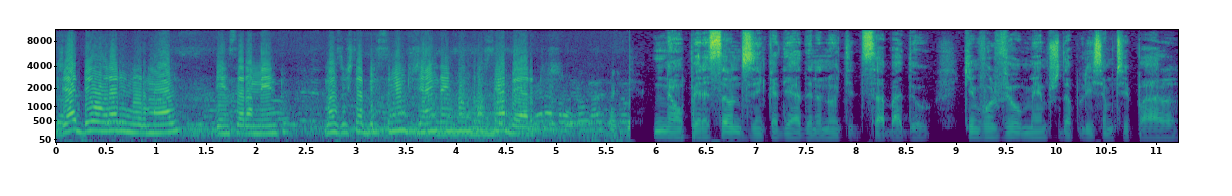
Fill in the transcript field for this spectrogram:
Já deu horário normal de encerramento, mas os estabelecimentos ainda encontram-se abertos. Na operação desencadeada na noite de sábado, que envolveu membros da Polícia Municipal,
